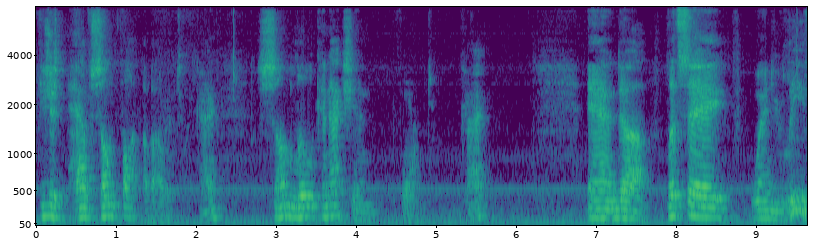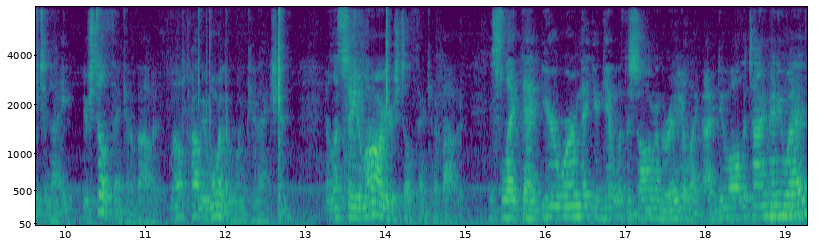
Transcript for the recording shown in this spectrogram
if you just have some thought? Some little connection formed, okay? And uh, let's say when you leave tonight, you're still thinking about it. Well, probably more than one connection. And let's say tomorrow you're still thinking about it. It's like that earworm that you get with the song on the radio, like I do all the time anyway.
